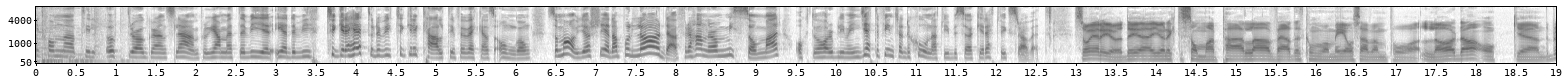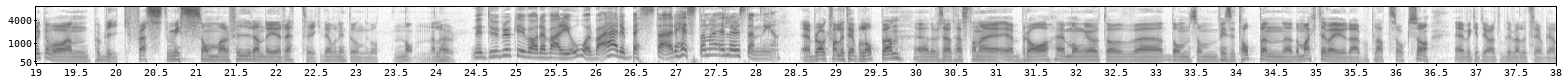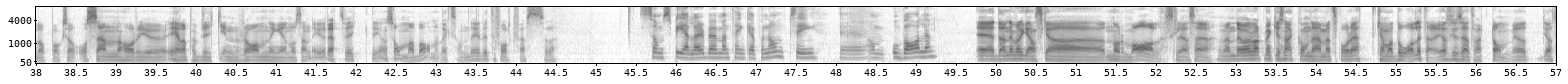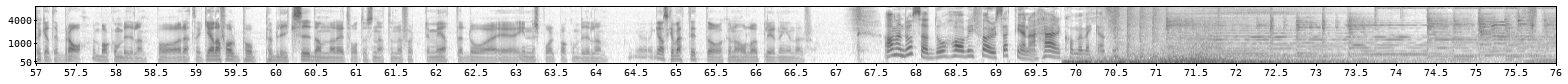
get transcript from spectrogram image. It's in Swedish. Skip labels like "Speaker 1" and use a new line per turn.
välkomna till Uppdrag Grand Slam, programmet där vi ger er det vi tycker är hett och det vi tycker är kallt inför veckans omgång som avgörs redan på lördag. För det handlar om midsommar och då har det blivit en jättefin tradition att vi besöker Rättvikstravet.
Så är det ju. Det är ju en riktig sommarpärla. Vädret kommer vara med oss även på lördag och eh, det brukar vara en publikfest. Midsommarfirande i Rättvik, det har väl inte undgått någon, eller hur?
Nej, du brukar ju vara där varje år. Vad är det bästa? Är det hästarna eller är det stämningen?
Eh, bra kvalitet på loppen, eh, det vill säga att hästarna är bra. Eh, många av de som finns i toppen, de aktiva är ju där på plats också, vilket gör att det blir väldigt trevliga lopp också. Och sen har du ju hela publikinramningen och sen är ju Rättvik, det är en sommarbana liksom. Det är lite folkfest sådär.
Som spelare behöver man tänka på någonting eh, om ovalen?
Eh, den är väl ganska normal skulle jag säga. Men det har varit mycket snack om det här med att spår 1 kan vara dåligt här. Jag skulle säga tvärtom. Jag, jag tycker att det är bra bakom bilen på Rättvik. I alla fall på publiksidan när det är 2140 meter. Då är innerspåret bakom bilen ganska vettigt att kunna hålla upp ledningen därifrån.
Ja men då så, då har vi förutsättningarna. Här kommer veckans heta.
